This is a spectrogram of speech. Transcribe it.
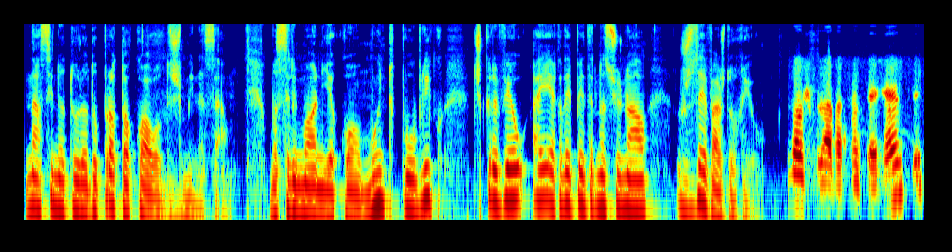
na assinatura do protocolo de geminação. Uma cerimónia com muito público, descreveu a RDP Internacional José Vaz do Rio. Não esperava tanta gente,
